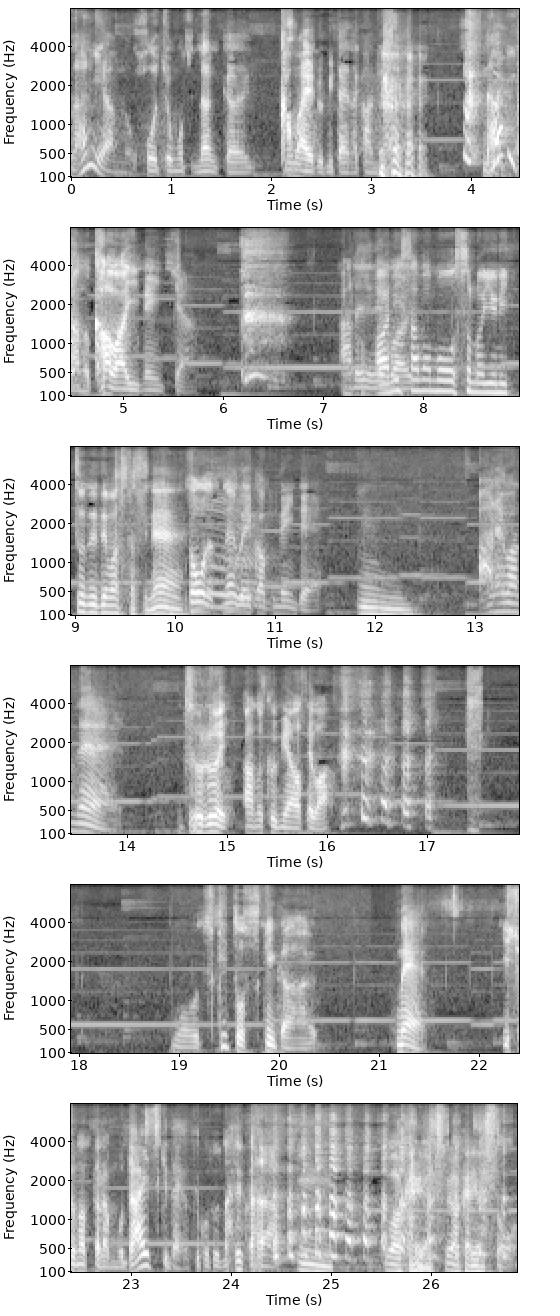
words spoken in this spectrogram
何やんの包丁持ってなんか構えるみたいな感じ。何あの可愛いメインちゃん。あれは兄様もそのユニットで出ましたしね。そうですね、うんウェイクアップメインで。うん。あれはね、ずるい、あの組み合わせは。もう月と月が、ね、一緒になったらもう大好きだよってことになるから、うん。わかります。わかります。そう。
